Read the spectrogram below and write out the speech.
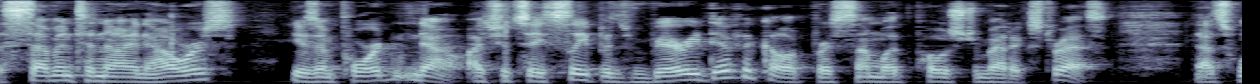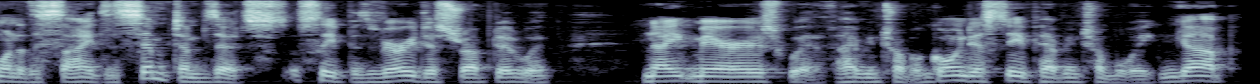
seven to nine hours is important. Now, I should say sleep is very difficult for someone with post traumatic stress. That's one of the signs and symptoms that sleep is very disrupted with nightmares, with having trouble going to sleep, having trouble waking up,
